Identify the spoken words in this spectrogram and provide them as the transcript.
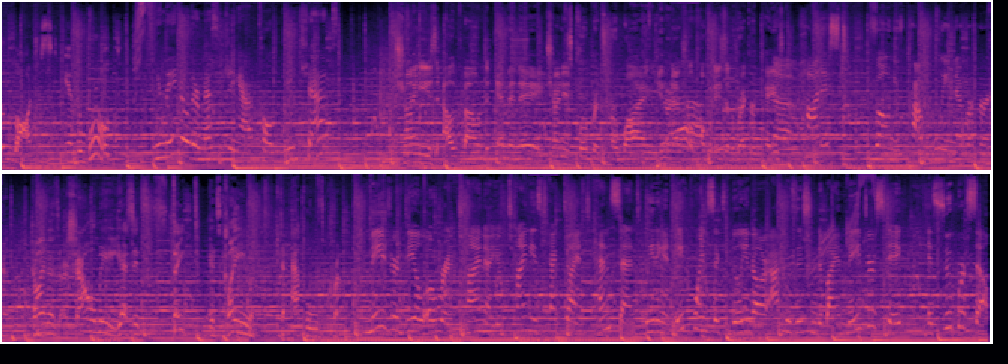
the largest in the world. You may know their messaging app called WeChat. Chinese outbound M&A. Chinese corporates are buying international companies at a record pace. The hottest phone you've probably never heard of. China's Xiaomi, yes, it's staked its claim to Apple's crown. Major deal over in China. You have Chinese tech giant Tencent leading an $8.6 billion acquisition to buy a major stake in Supercell.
